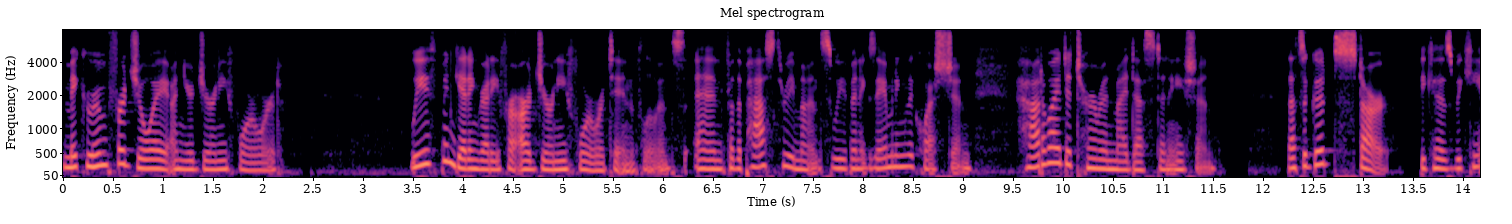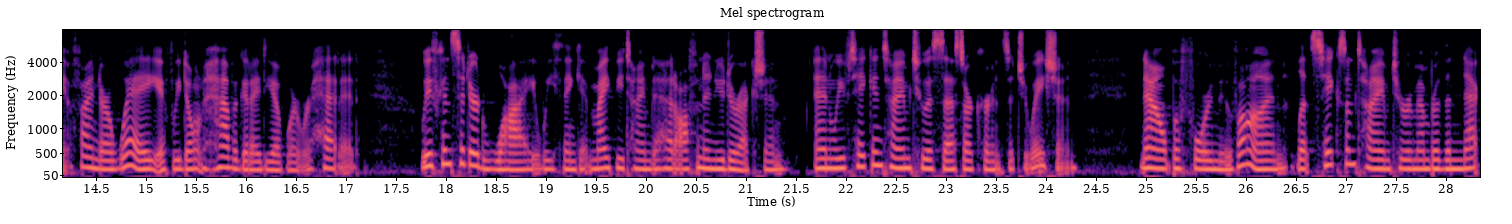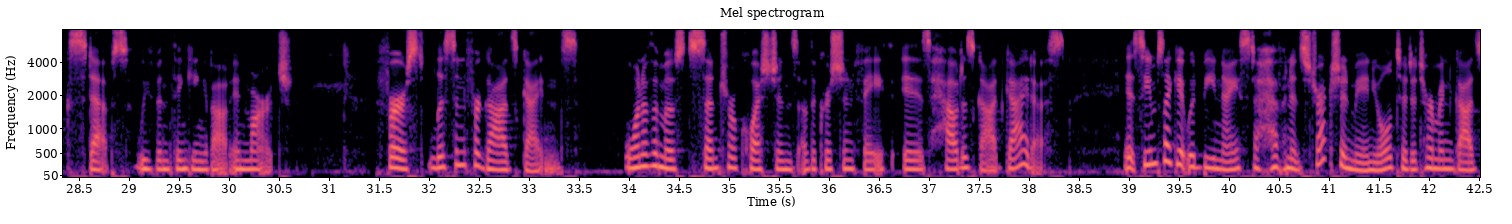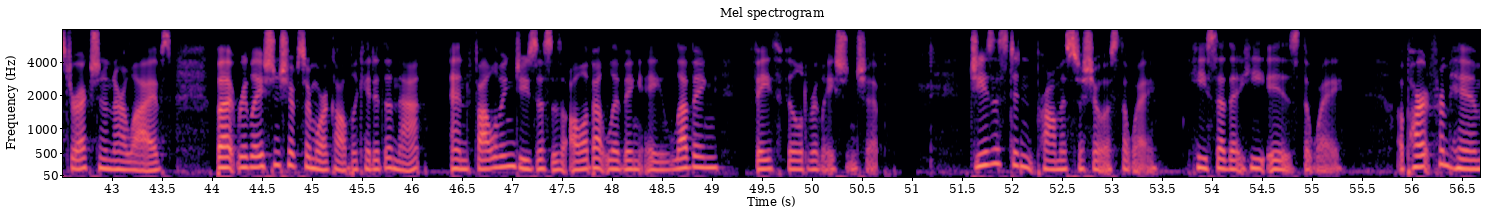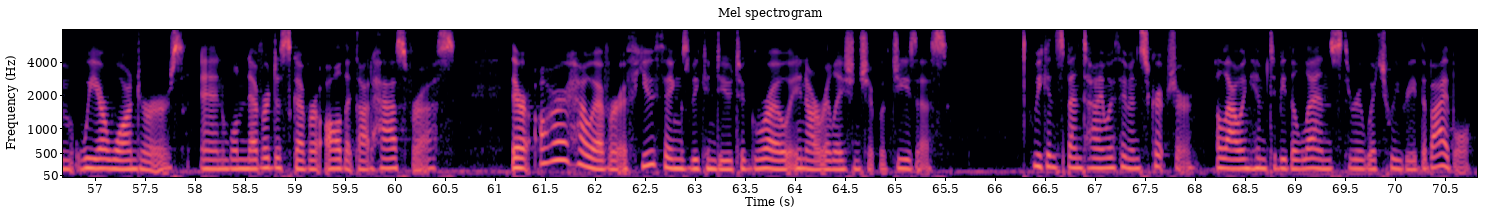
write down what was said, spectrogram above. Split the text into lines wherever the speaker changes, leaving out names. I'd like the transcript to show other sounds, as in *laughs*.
Make room for joy on your journey forward. We've been getting ready for our journey forward to influence, and for the past three months, we've been examining the question how do I determine my destination? That's a good start because we can't find our way if we don't have a good idea of where we're headed. We've considered why we think it might be time to head off in a new direction, and we've taken time to assess our current situation. Now, before we move on, let's take some time to remember the next steps we've been thinking about in March. First, listen for God's guidance. One of the most central questions of the Christian faith is how does God guide us? It seems like it would be nice to have an instruction manual to determine God's direction in our lives, but relationships are more complicated than that, and following Jesus is all about living a loving, faith filled relationship. Jesus didn't promise to show us the way. He said that He is the way. Apart from Him, we are wanderers and will never discover all that God has for us. There are, however, a few things we can do to grow in our relationship with Jesus. We can spend time with Him in Scripture, allowing Him to be the lens through which we read the Bible.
